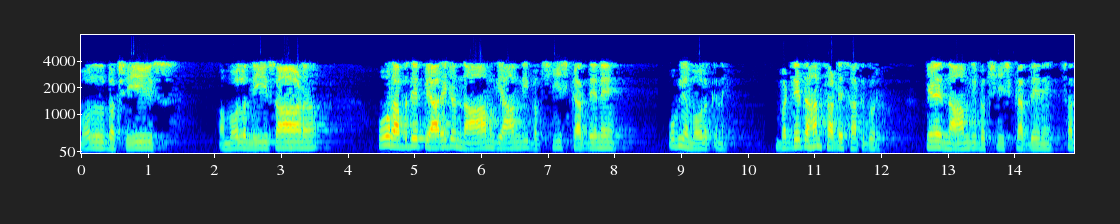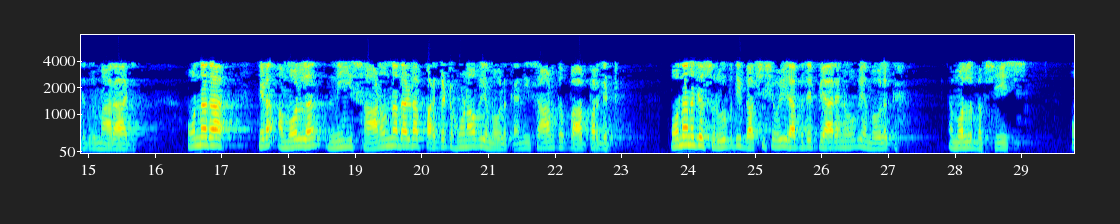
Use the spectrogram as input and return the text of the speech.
ਮੁੱਲ ਬਖਸ਼ੀਸ਼, ਅਮੁੱਲ ਨੀਸਾਨ। ਉਹ ਰੱਬ ਦੇ ਪਿਆਰੇ ਜੋ ਨਾਮ ਗਿਆਨ ਦੀ ਬਖਸ਼ੀਸ਼ ਕਰਦੇ ਨੇ, ਉਹ ਵੀ ਅਮੋਲਕ ਨੇ। ਵੱਡੇ ਤਾਂ ਹਨ ਸਾਡੇ ਸਤਿਗੁਰ, ਜਿਹੜੇ ਨਾਮ ਦੀ ਬਖਸ਼ੀਸ਼ ਕਰਦੇ ਨੇ ਸਤਿਗੁਰੂ ਮਹਾਰਾਜ। ਉਹਨਾਂ ਦਾ ਜਿਹੜਾ ਅਮੁੱਲ ਨੀਸਾਨ, ਉਹਨਾਂ ਦਾ ਜਿਹੜਾ ਪ੍ਰਗਟ ਹੋਣਾ, ਉਹ ਵੀ ਅਮੋਲਕ ਹੈ। ਨੀਸਾਨ ਤੋਂ ਭਾਵ ਪ੍ਰਗਟ। ਉਹਨਾਂ ਨੂੰ ਜੋ ਸਰੂਪ ਦੀ ਬਖਸ਼ਿਸ਼ ਹੋਈ ਰੱਬ ਦੇ ਪਿਆਰਿਆਂ ਨੂੰ, ਉਹ ਵੀ ਅਮੋਲਕ ਹੈ। ਅਮੁੱਲ ਬਖਸ਼ੀਸ਼।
